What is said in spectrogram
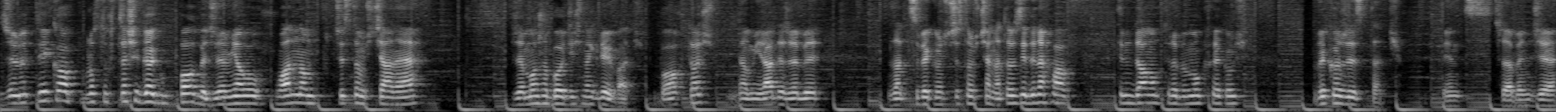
Żeby tylko po prostu chcę się go jakby pozbyć, żeby miał ładną, czystą ścianę, żeby można było gdzieś nagrywać. Bo ktoś dał mi radę, żeby dać sobie jakąś czystą ścianę. To jest jedyna chyba w tym domu, które by mógł jakąś wykorzystać. Więc trzeba będzie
